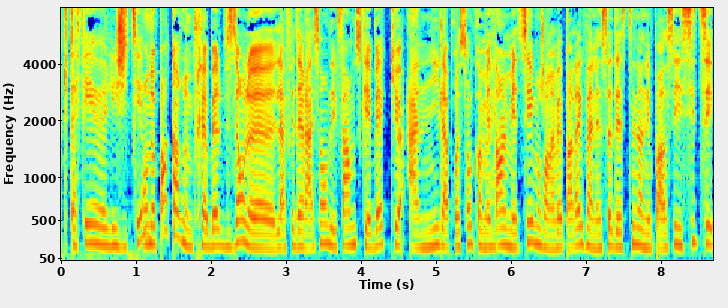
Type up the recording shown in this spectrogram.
tout à fait légitime. On n'a pas encore une très belle vision. Le- la Fédération des femmes du Québec qui a admis la prostitution comme étant un métier. Moi, j'en avais parlé avec Vanessa Destin l'année passée ici. Tu sais,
